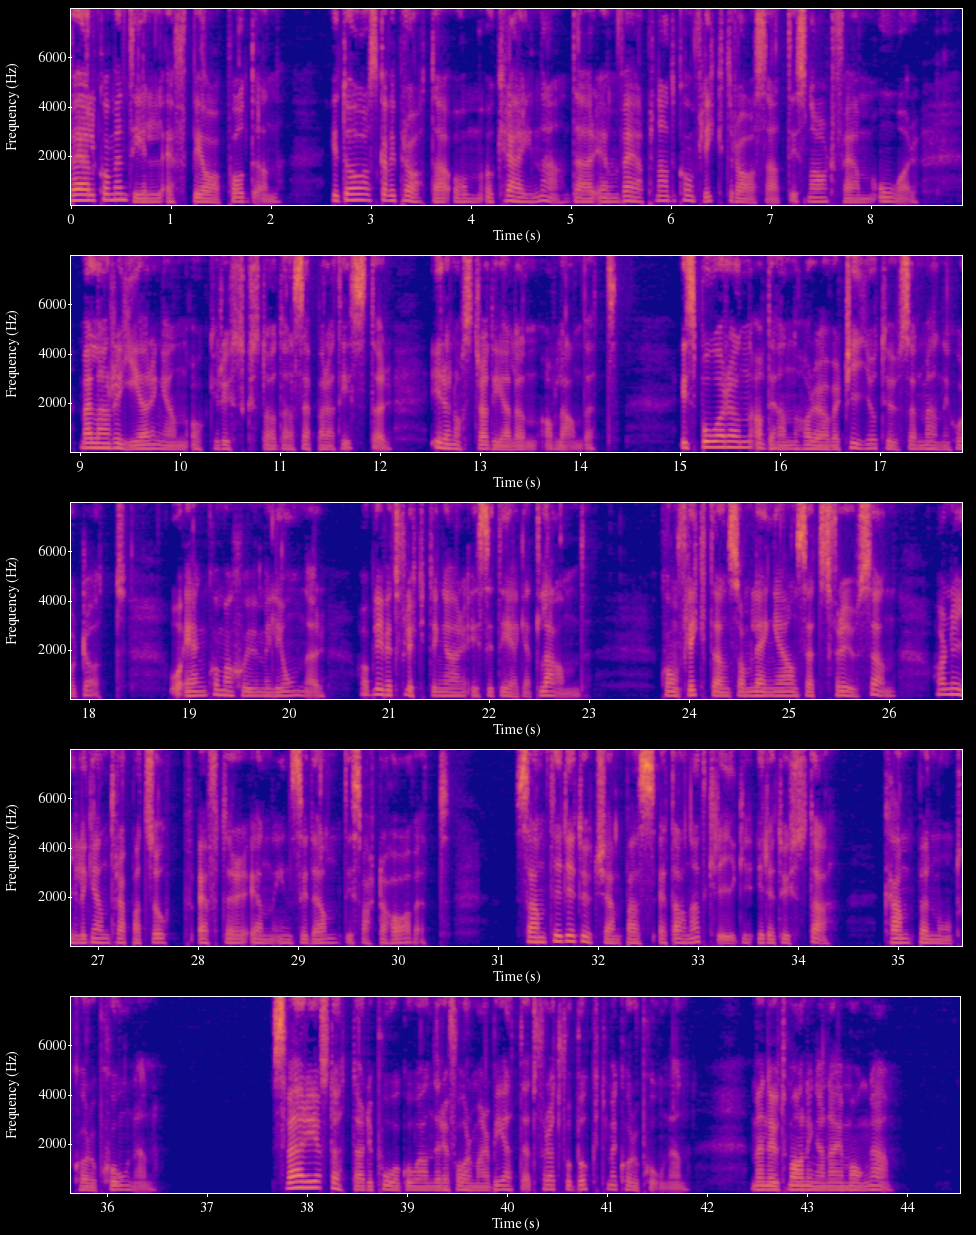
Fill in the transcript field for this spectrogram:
Välkommen till FBA-podden. Idag ska vi prata om Ukraina där en väpnad konflikt rasat i snart fem år mellan regeringen och ryskstödda separatister i den östra delen av landet. I spåren av den har över 10 000 människor dött och 1,7 miljoner har blivit flyktingar i sitt eget land. Konflikten som länge ansetts frusen har nyligen trappats upp efter en incident i Svarta havet. Samtidigt utkämpas ett annat krig i det tysta, kampen mot korruptionen. Sverige stöttar det pågående reformarbetet för att få bukt med korruptionen. Men utmaningarna är många.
